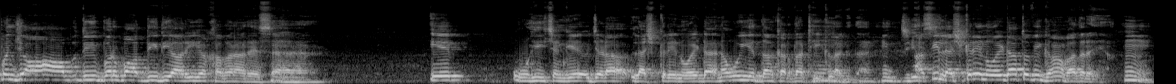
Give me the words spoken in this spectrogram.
ਪੰਜਾਬ ਦੀ ਬਰਬਾਦੀ ਦੀ ਆ ਰਹੀ ਹੈ ਖਬਰ ਆ ਰਹੀ ਹੈ ਇਹ ਉਹੀ ਚੰਗੇ ਜਿਹੜਾ ਲਸ਼ਕਰੇ ਨੋਇਡਾ ਹੈ ਨਾ ਉਹੀ ਇਦਾਂ ਕਰਦਾ ਠੀਕ ਲੱਗਦਾ। ਅਸੀਂ ਲਸ਼ਕਰੇ ਨੋਇਡਾ ਤੋਂ ਵੀ ਗਾਂ ਵੱਧ ਰਹੇ ਹਾਂ। ਹੂੰ।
